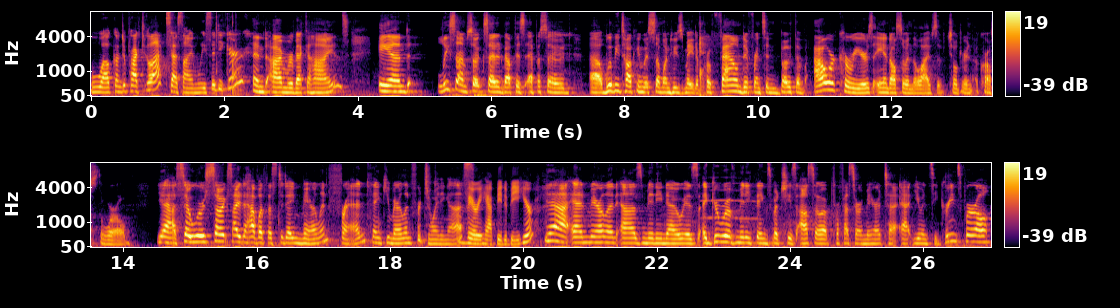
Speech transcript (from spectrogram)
Welcome to Practical Access. I'm Lisa Dieker. And I'm Rebecca Hines. And Lisa, I'm so excited about this episode. Uh, we'll be talking with someone who's made a profound difference in both of our careers and also in the lives of children across the world. Yeah, so we're so excited to have with us today Marilyn Friend. Thank you, Marilyn, for joining us. Very happy to be here. Yeah, and Marilyn, as many know, is a guru of many things, but she's also a professor emerita at UNC Greensboro,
